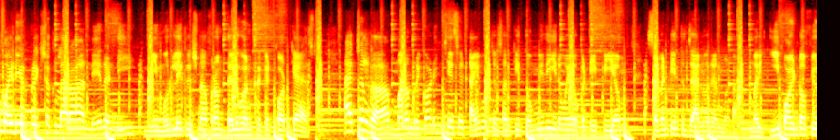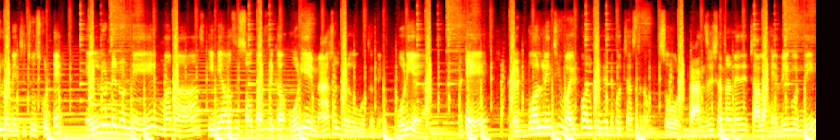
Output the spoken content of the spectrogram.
మై డియర్ ప్రేక్షకులారా. నేనండి మీ Muralikrishna from Telugu and cricket podcast యాక్చువల్గా మనం రికార్డింగ్ చేసే టైం వచ్చేసరికి తొమ్మిది ఇరవై ఒకటి పిఎం సెవెంటీన్త్ జనవరి అనమాట మరి ఈ పాయింట్ ఆఫ్ వ్యూలో నుంచి చూసుకుంటే ఎల్లుండి నుండి మన India versus South Africa ODI మ్యాచ్లు జరగబోతుంది. ఓడిఐ అంటే రెడ్ బాల్ నుంచి వైట్ బాల్ క్రికెట్కి వచ్చేస్తున్నాం. సో ట్రాన్సిషన్ అనేది చాలా హెవీగా ఉంది.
